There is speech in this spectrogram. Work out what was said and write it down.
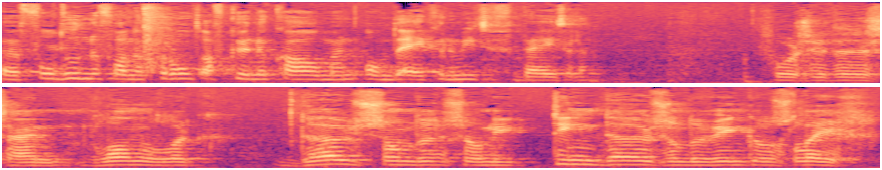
uh, voldoende van de grond af kunnen komen om de economie te verbeteren. Voorzitter, er zijn landelijk duizenden, zo niet tienduizenden winkels leeg.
